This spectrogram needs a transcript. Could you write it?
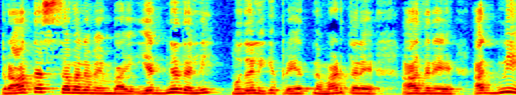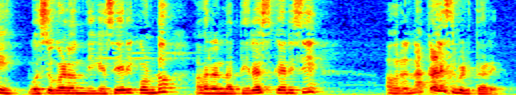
ಪ್ರಾತಸ್ಸವನವೆಂಬ ಯಜ್ಞದಲ್ಲಿ ಮೊದಲಿಗೆ ಪ್ರಯತ್ನ ಮಾಡ್ತಾರೆ. ಆದರೆ ಅಗ್ನಿ ವಸುಗಳೊಂದಿಗೆ ಸೇರಿಕೊಂಡು ಅವರನ್ನು ತಿರಸ್ಕರಿಸಿ ಅವರನ್ನು ಕಳಿಸಿಬಿಡ್ತಾರೆ.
